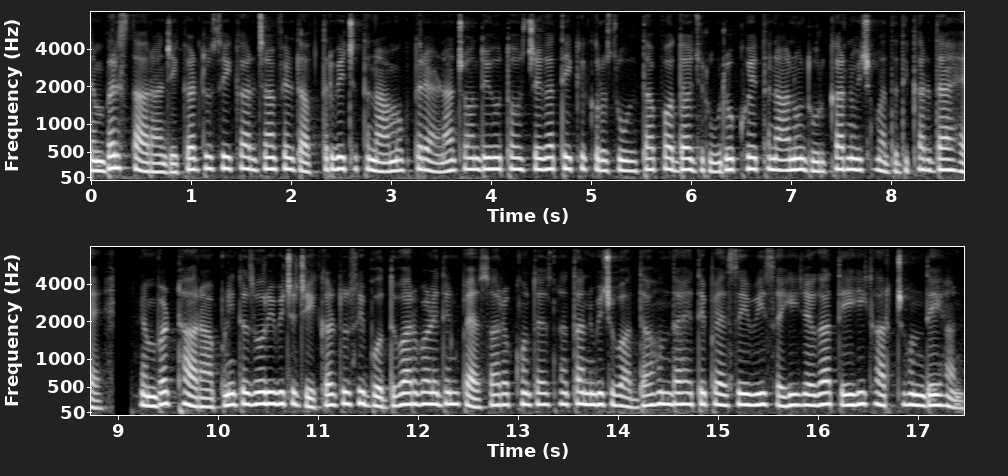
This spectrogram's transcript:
ਨੰਬਰ 17 ਜੇਕਰ ਤੁਸੀਂ ਘਰ ਜਾਂ ਫਿਰ ਦਫ਼ਤਰ ਵਿੱਚ ਤਣਾਅ ਮੁਕਤ ਰਹਿਣਾ ਚਾਹੁੰਦੇ ਹੋ ਤਾਂ ਉਸ ਜਗ੍ਹਾ ਤੇ ਇੱਕ ਕਰਸੂਲਤਾ ਪੌਦਾ ਜ਼ਰੂਰ ਰੱਖੋ। ਇਹ ਤਣਾਅ ਨੂੰ ਦੂਰ ਕਰਨ ਵਿੱਚ ਮਦਦ ਕਰਦਾ ਹੈ। ਨੰਬਰ 18 ਆਪਣੀ ਤਜ਼ੋਰੀ ਵਿੱਚ ਜੇਕਰ ਤੁਸੀਂ ਬੁੱਧਵਾਰ ਵਾਲੇ ਦਿਨ ਪੈਸਾ ਰੱਖੋ ਤਾਂ ਇਸ ਨਾਲ ਧਨ ਵਿੱਚ ਵਾਧਾ ਹੁੰਦਾ ਹੈ ਤੇ ਪੈਸੇ ਵੀ ਸਹੀ ਜਗ੍ਹਾ ਤੇ ਹੀ ਖਰਚ ਹੁੰਦੇ ਹਨ।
